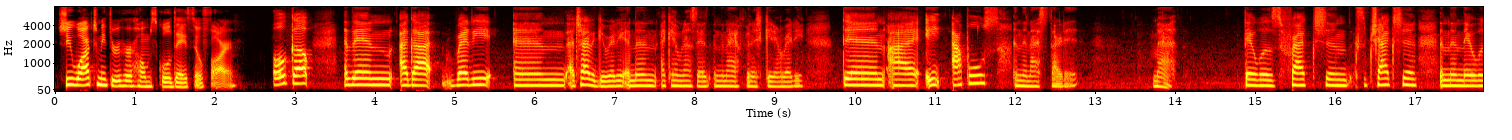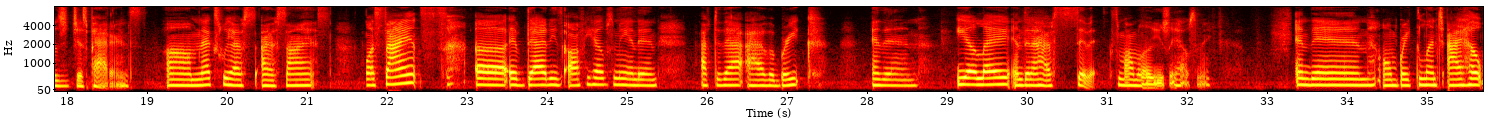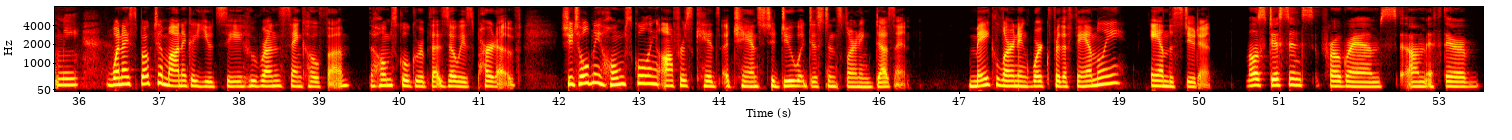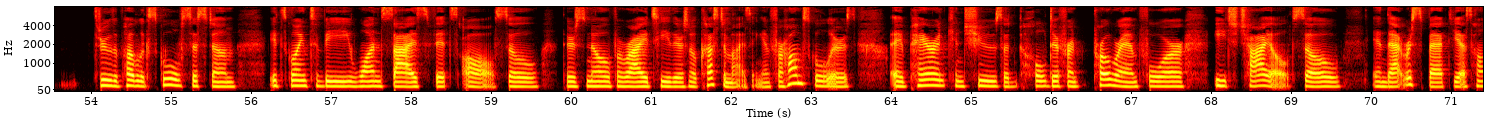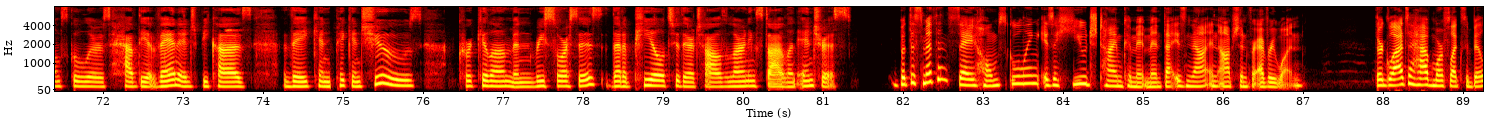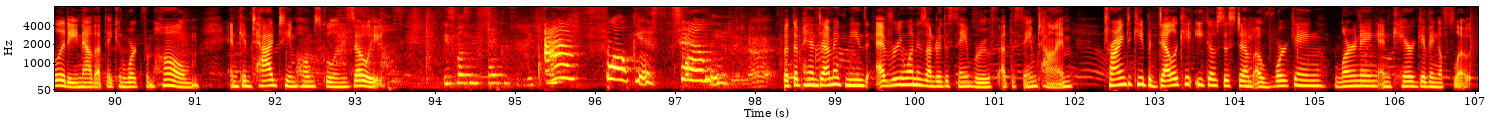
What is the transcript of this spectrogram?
She walked me through her homeschool day so far. Woke up and then I got ready and I tried to get ready and then I came downstairs and then I finished getting ready. Then I ate apples and then I started math. There was fraction, subtraction, and then there was just patterns. Um, next we have, I have science. On science, uh, if daddy's off, he helps me, and then after that, I have a break, and then ELA, and then I have civics. Mama usually helps me. And then on break lunch, I help me. When I spoke to Monica Yutzi, who runs Sankofa, the homeschool group that Zoe's part of, she told me homeschooling offers kids a chance to do what distance learning doesn't make learning work for the family and the student. Most distance programs, um, if they're through the public school system, it's going to be one size fits all. So there's no variety, there's no customizing. And for homeschoolers, a parent can choose a whole different program for each child. So in that respect, yes, homeschoolers have the advantage because they can pick and choose curriculum and resources that appeal to their child's learning style and interests. But the Smithens say homeschooling is a huge time commitment that is not an option for everyone. They're glad to have more flexibility now that they can work from home and can tag team homeschooling Zoe. You're supposed to be focused. I'm focused. Tell me. But the pandemic means everyone is under the same roof at the same time trying to keep a delicate ecosystem of working, learning, and caregiving afloat.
